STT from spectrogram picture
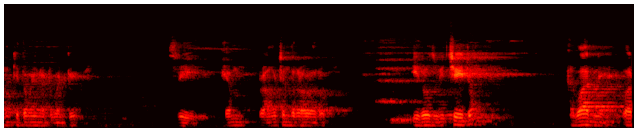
అంకితమైనటువంటి శ్రీ ఎం. రామచంద్రరావు గారు ఈరోజు విచ్చేయటం వారిని వారు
